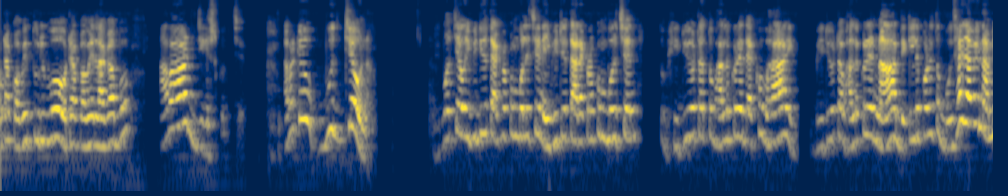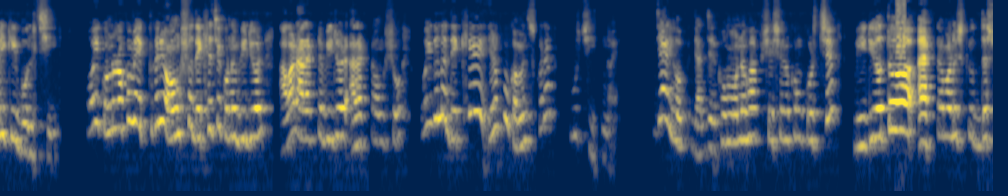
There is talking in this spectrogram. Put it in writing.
ওটা কবে তুলব, ওটা কবে লাগাবো? আবার জিজ্ঞেস করছে। আবার কেউ বুঝছেও না। বলছে, ওই ভিডিওতে একরকম বলেছেন, এই ভিডিওতে আর এক রকম বলছেন। তো ভিডিওটা তো ভালো করে দেখো ভাই ভিডিওটা ভালো করে না দেখলে পরে তো বোঝা যাবে না আমি কি বলছি। ওই কোনো রকমে একটুখানি অংশ দেখেছে কোনো ভিডিওর আবার আর একটা ভিডিওর আর একটা অংশ। ওইগুলো দেখে এরকম কমেন্টস করা উচিত নয়। যাই হোক, যার যেরকম মনোভাব সে সেরকম করছে। ভিডিও তো একটা মানুষকে উদ্দেশ্য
